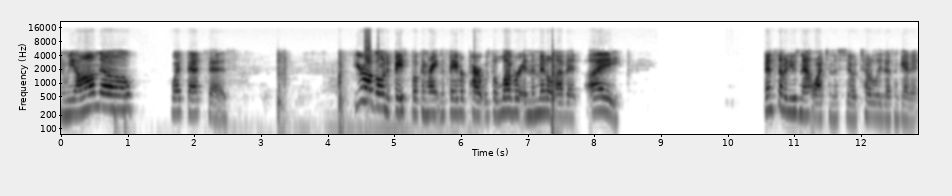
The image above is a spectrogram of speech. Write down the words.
And we all know what that says. If you're all going to Facebook and writing the favorite part was the lover in the middle of it, I then somebody who's not watching the show totally doesn't get it.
